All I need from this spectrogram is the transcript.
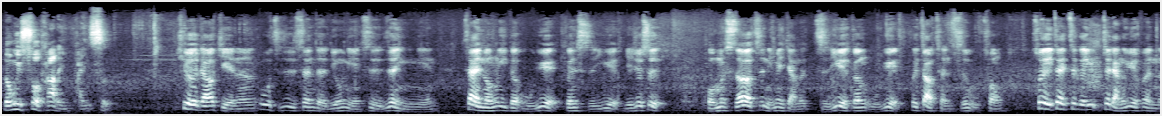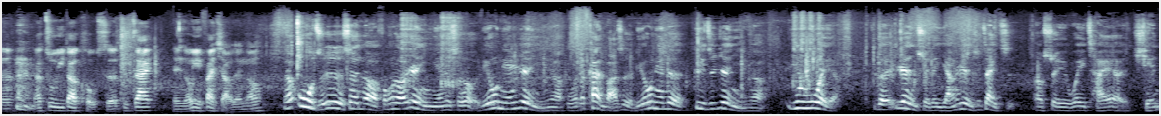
容易受他人排斥。据我了解呢，戊子日生的流年是壬寅年，在农历的五月跟十一月，也就是我们十二支里面讲的子月跟午月，会造成子午冲。所以在这个月这两个月份呢，要注意到口舌之灾，很容易犯小人哦。那戊子日生啊，逢到壬寅年的时候，流年壬寅啊，我的看法是，流年的地支壬寅啊，因为啊，这个壬水的阳刃是在子啊，水为财啊，钱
